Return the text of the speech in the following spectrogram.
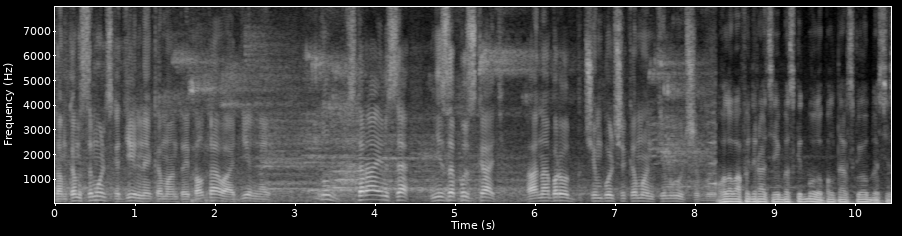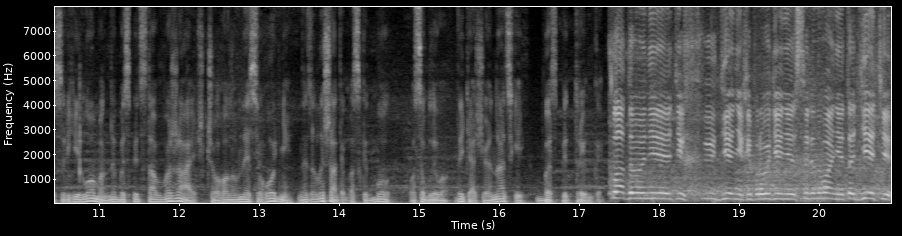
там Комсомольск отдельная команда, и Полтава отдельная. Ну, стараемся не запускать, а наоборот, чем больше команд, тем лучше будет. Голова Федерації баскетболу Полтавської області Сергій Ломан не без підстав вважає, що головне сьогодні не залишати баскетбол, особливо дитячо-юнацький, без підтримки. Вкладывание этих денег и проведение соревнований – это дети,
